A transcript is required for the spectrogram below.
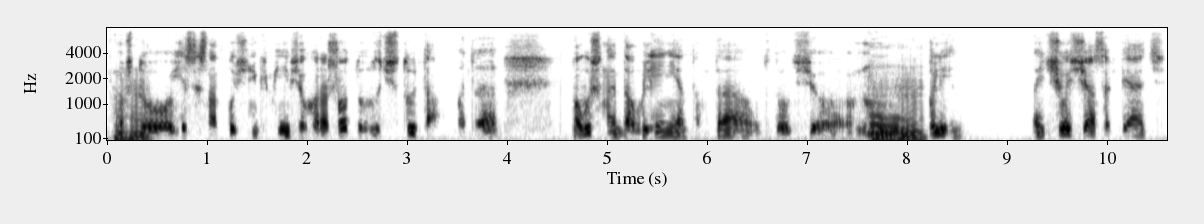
Потому uh-huh. что если с надпочечниками не все хорошо, то зачастую там это повышенное давление, там, да, вот это вот все. Ну, mm-hmm. блин, а что сейчас опять?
